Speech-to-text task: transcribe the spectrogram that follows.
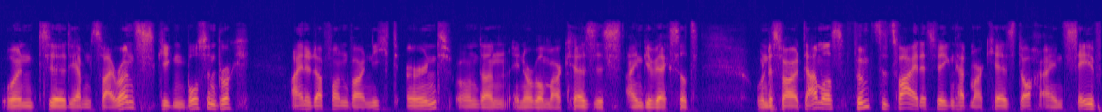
und äh, die haben zwei Runs gegen Bosenbrook. Eine davon war nicht earned und dann Enerval Marquez ist eingewechselt Und es war damals 5 zu 2, deswegen hat Marquez doch ein Save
